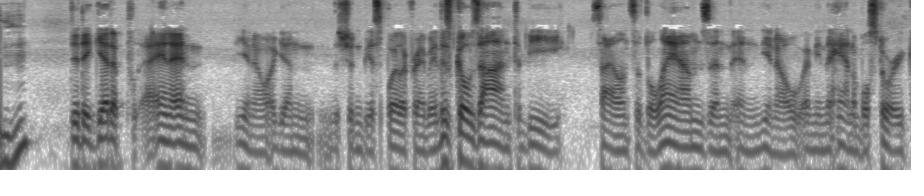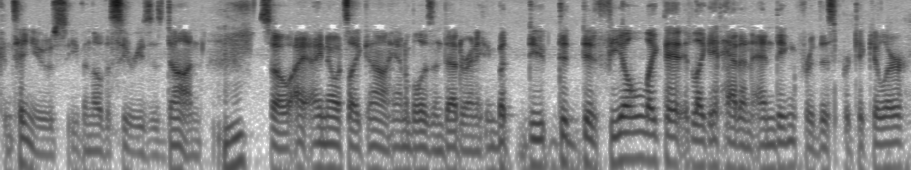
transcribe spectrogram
Mm-hmm did it get a and and you know again this shouldn't be a spoiler for anybody. This goes on to be silence of the lambs and and you know i mean the hannibal story continues even though the series is done. Mm-hmm. so I, I know it's like oh, hannibal isn't dead or anything but do you, did did it feel like that like it had an ending for this particular?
